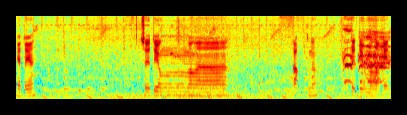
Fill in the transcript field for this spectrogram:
eto yan so ito yung mga cock no? At ito yung mga hen.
